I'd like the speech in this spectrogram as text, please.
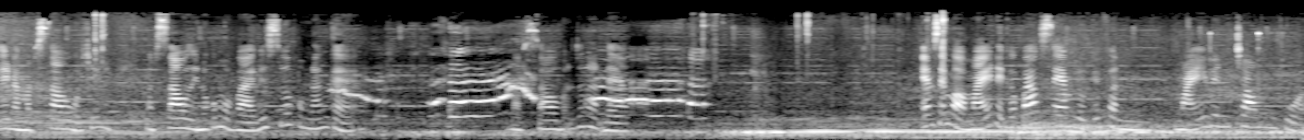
Đây là mặt sau của chiếc này. Mặt sau thì nó có một vài vết xước không đáng kể. Mở máy để các bác xem được cái phần máy bên trong của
